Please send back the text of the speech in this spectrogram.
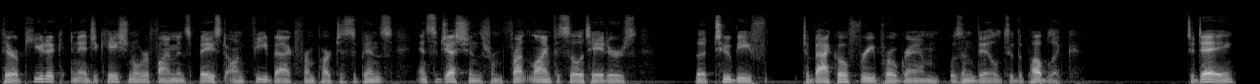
therapeutic and educational refinements based on feedback from participants and suggestions from frontline facilitators the To Be Tobacco Free program was unveiled to the public. Today,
